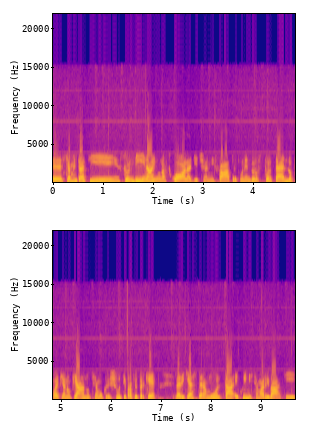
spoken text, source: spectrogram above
Eh, siamo entrati in sordina in una scuola dieci anni fa proponendo lo sportello, poi piano piano siamo cresciuti proprio perché la richiesta era molta e quindi siamo arrivati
